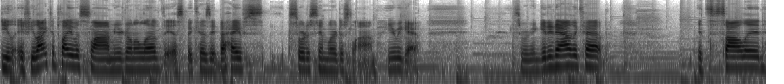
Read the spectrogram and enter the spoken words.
you, if you like to play with slime, you're going to love this because it behaves sort of similar to slime. Here we go. So we're going to get it out of the cup. It's solid.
